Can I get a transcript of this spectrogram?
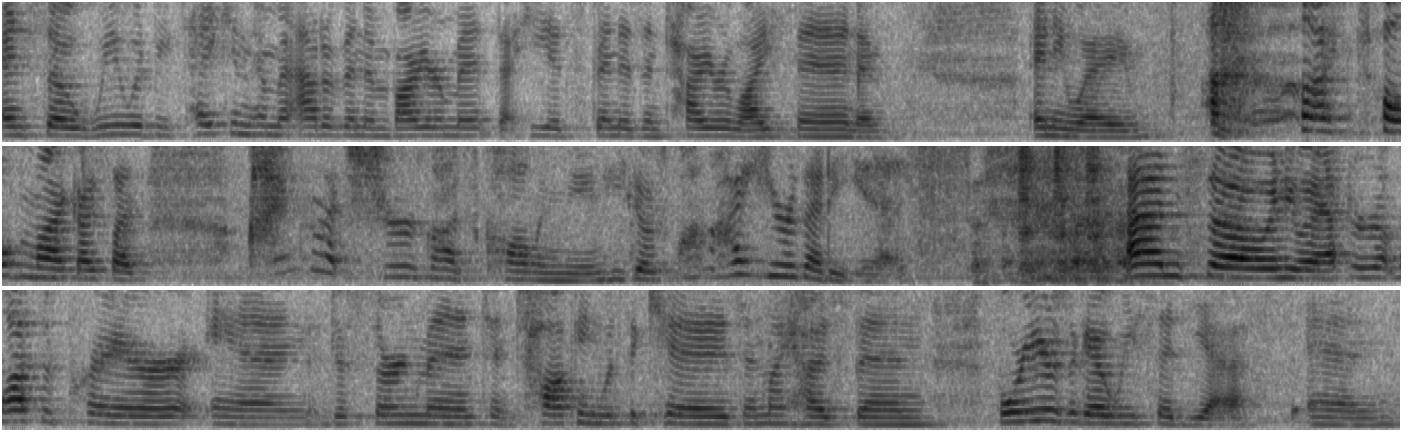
And so we would be taking him out of an environment that he had spent his entire life in. And anyway, I told Mike, I was like, I'm not sure God's calling me. And he goes, Well, I hear that he is. and so, anyway, after lots of prayer and discernment and talking with the kids and my husband, four years ago we said yes. And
